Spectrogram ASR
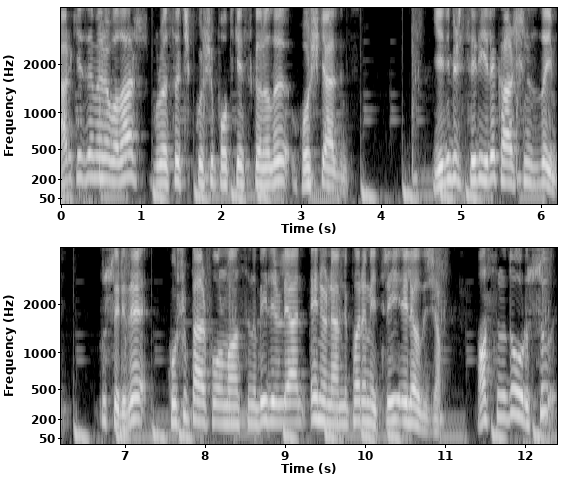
Herkese merhabalar. Burası Açık Koşu Podcast kanalı. Hoş geldiniz. Yeni bir seri ile karşınızdayım. Bu seride koşu performansını belirleyen en önemli parametreyi ele alacağım. Aslında doğrusu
